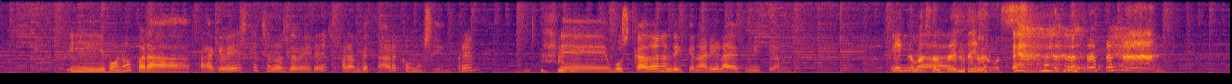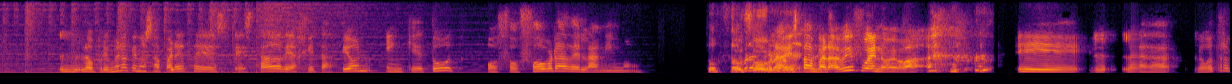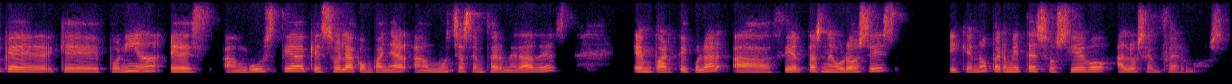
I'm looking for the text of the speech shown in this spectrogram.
Y bueno, para, para que veáis que he hecho los deberes, para empezar, como siempre, he buscado en el diccionario la definición. Venga, más sorprendemos. Lo primero que nos aparece es estado de agitación, inquietud o zozobra del ánimo. Zozobra. Esta para mí fue nueva. y la, lo otro que, ponía es angustia que suele acompañar a muchas enfermedades, en particular a ciertas neurosis y que no permite sosiego a los enfermos.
